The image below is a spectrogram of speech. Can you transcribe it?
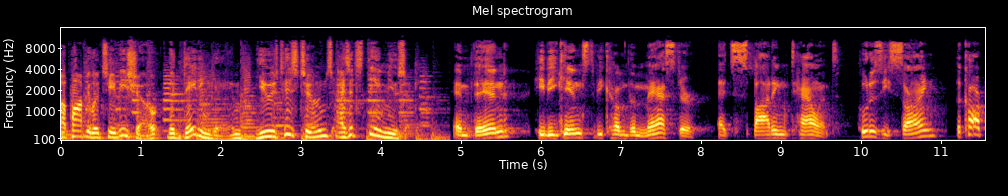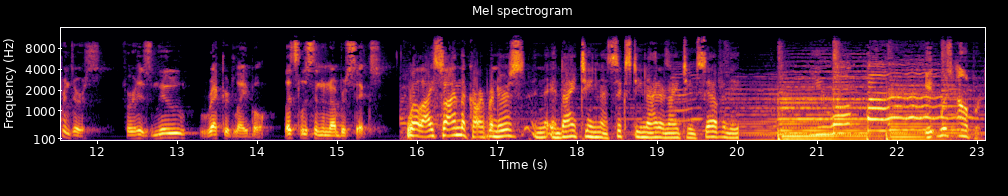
A popular TV show, The Dating Game, used his tunes as its theme music. And then he begins to become the master at spotting talent. Who does he sign? The Carpenters for his new record label. Let's listen to number six. Well, I signed the Carpenters in, in 1969 uh, or 1970. It was Alpert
